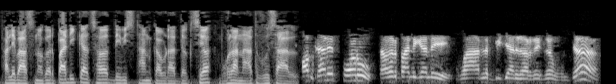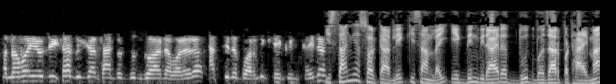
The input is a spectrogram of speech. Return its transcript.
फलेवास नगरपालिका छ देवीस्थानका वडाध्यक्ष भोलानाथ भूषाल। अप्ठ्यारै परो नगरपालिकाले उहाँहरूलाई विचार गर्ने क्रम हुन्छ। नभए यो दुई साल दुई चार सालको दुध गएन भनेर पर्ने केही पनि छैन। स्थानीय सरकारले किसानलाई एक दिन बिराएर दूध बजार पठाएमा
